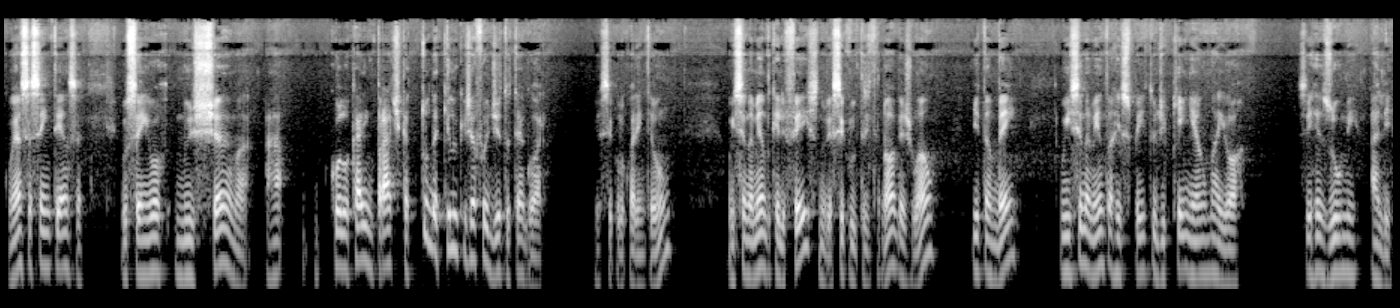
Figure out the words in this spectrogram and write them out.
Com essa sentença, o Senhor nos chama a colocar em prática tudo aquilo que já foi dito até agora. Versículo 41, o ensinamento que ele fez no versículo 39 a João e também o ensinamento a respeito de quem é o maior. Se resume ali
